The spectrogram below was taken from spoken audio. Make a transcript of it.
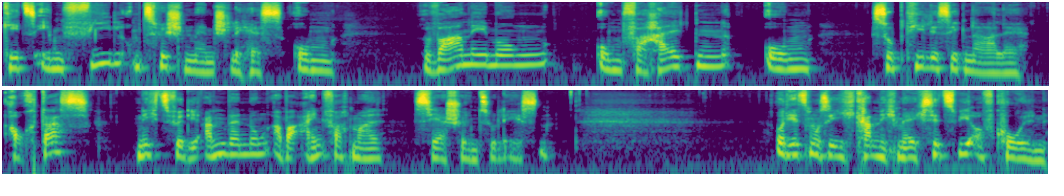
geht es eben viel um Zwischenmenschliches, um Wahrnehmung, um Verhalten, um subtile Signale. Auch das nichts für die Anwendung, aber einfach mal sehr schön zu lesen. Und jetzt muss ich, ich kann nicht mehr, ich sitze wie auf Kohlen.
